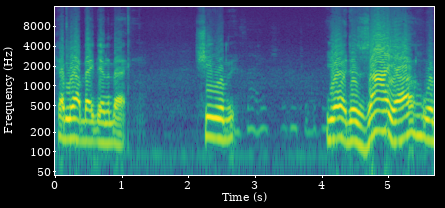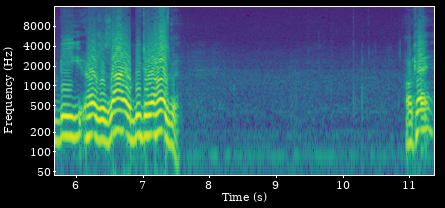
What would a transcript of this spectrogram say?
Help me out back there in the back she will be, your desire will be, her desire will be to her husband. Okay?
